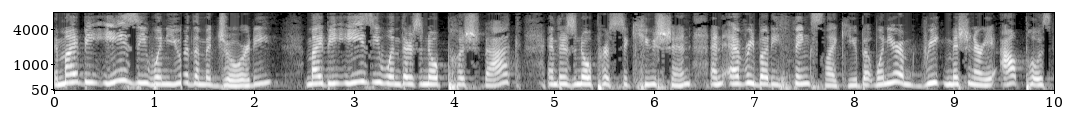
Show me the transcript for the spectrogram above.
It might be easy when you're the majority. It might be easy when there's no pushback and there's no persecution and everybody thinks like you. But when you're a Greek missionary outpost,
